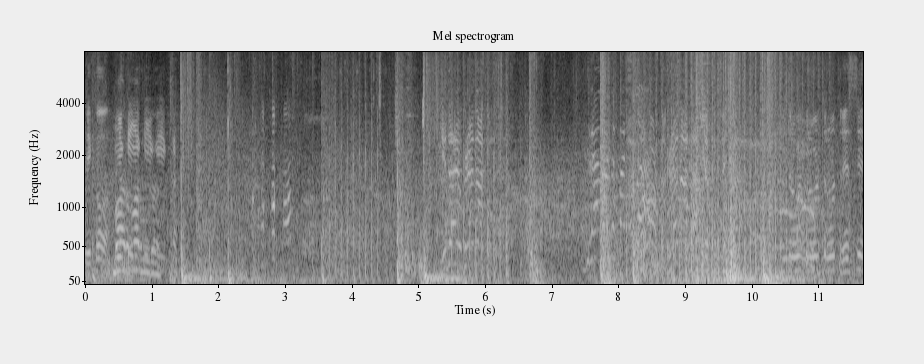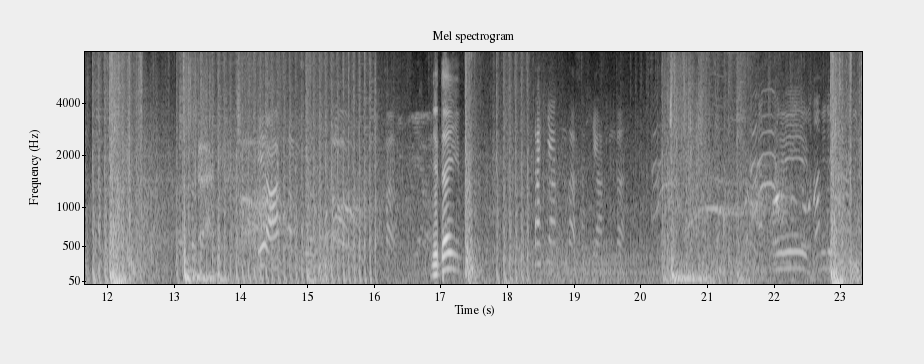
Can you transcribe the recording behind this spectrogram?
Eko. Бар, екі бар екі мұнда. екі Кидаю гранату. Граната пошла! Осторожно, граната! Ультра, ультра, ультра, ультра, ресет. е артқа не дай им сахи артында сахи артында Ей, не де.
